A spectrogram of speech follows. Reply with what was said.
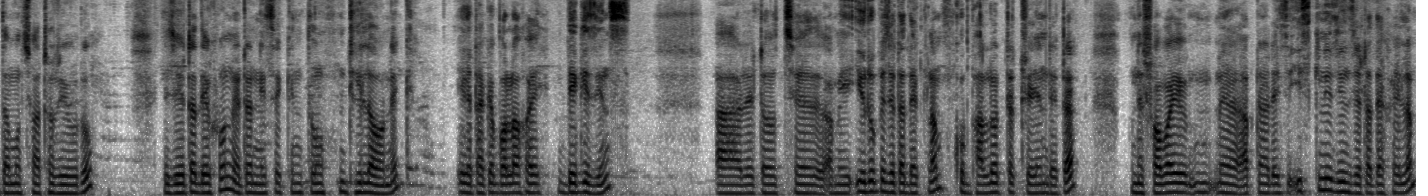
দাম হচ্ছে আঠারো ইউরো। এই যে এটা দেখুন, এটার নিচে কিন্তু ঢিলা অনেক। এটাকে বলা হয় বেগি জিন্স। আর এটা হচ্ছে, আমি ইউরোপে যেটা দেখলাম, খুব ভালো একটা ট্রেন্ড এটা। মানে সবাই আপনার এই যে স্কিনি জিন্স যেটা দেখাইলাম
